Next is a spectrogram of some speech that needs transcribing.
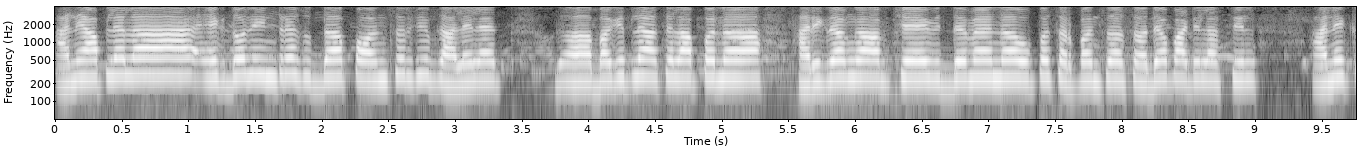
आणि आपल्याला एक दोन इंटरेस्ट सुद्धा स्पॉन्सरशिप झालेले आहेत. बघितले असेल आपण अ, हरिग्राम गावचे विद्यमान उपसरपंच सहदेव पाटील असतील. अनेक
